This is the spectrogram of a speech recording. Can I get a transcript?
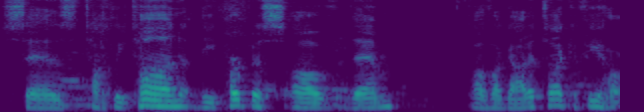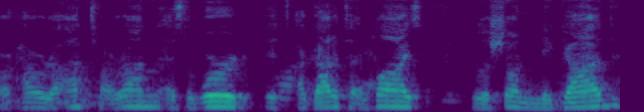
says Tachlitan, the purpose of them, of Agadata, Kafi Hara'at Taran, as the word it Agadata implies, Lashon Negad,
